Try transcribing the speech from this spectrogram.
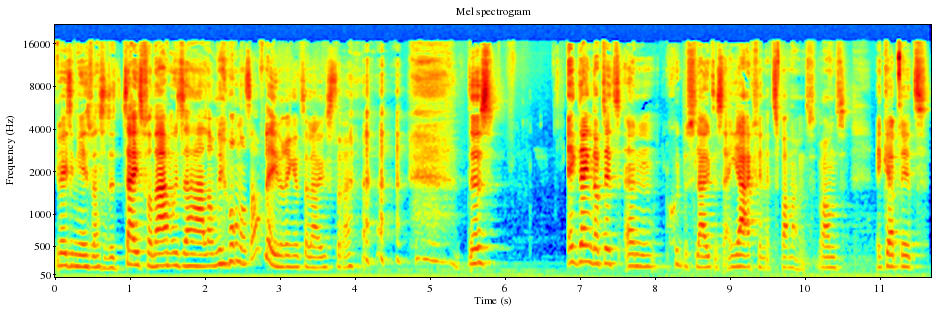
die weten niet eens waar ze de tijd vandaan moeten halen om die 100 afleveringen te luisteren. dus ik denk dat dit een goed besluit is. En ja, ik vind het spannend. Want ik heb dit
